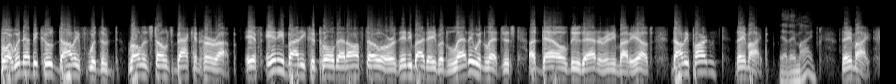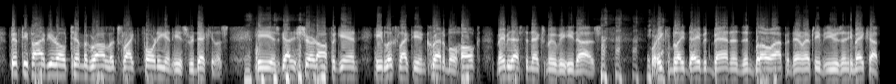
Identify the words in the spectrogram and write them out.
Boy, wouldn't that be cool? Dolly with the Rolling Stones backing her up. If anybody could pull that off, though, or if anybody they would let, they wouldn't let just Adele do that or anybody else. Dolly Parton, they might. Yeah, they might. They might. 55 year old Tim McGraw looks like 40 and he's ridiculous. he has got his shirt off again. He looks like the Incredible Hulk. Maybe that's the next movie he does, where he can play David Banner and then blow up and they don't have to even use any makeup.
